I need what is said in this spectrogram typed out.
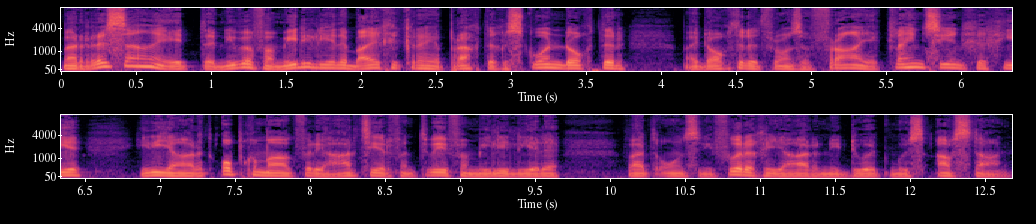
Marissa het 'n nuwe familielede bygekry, 'n pragtige skoondogter. My dogter het vir ons 'n fraaie kleinseun gegee. Hierdie jaar het opgemaak vir die hartseer van twee familielede wat ons in die vorige jaar in die dood moes afstaan.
